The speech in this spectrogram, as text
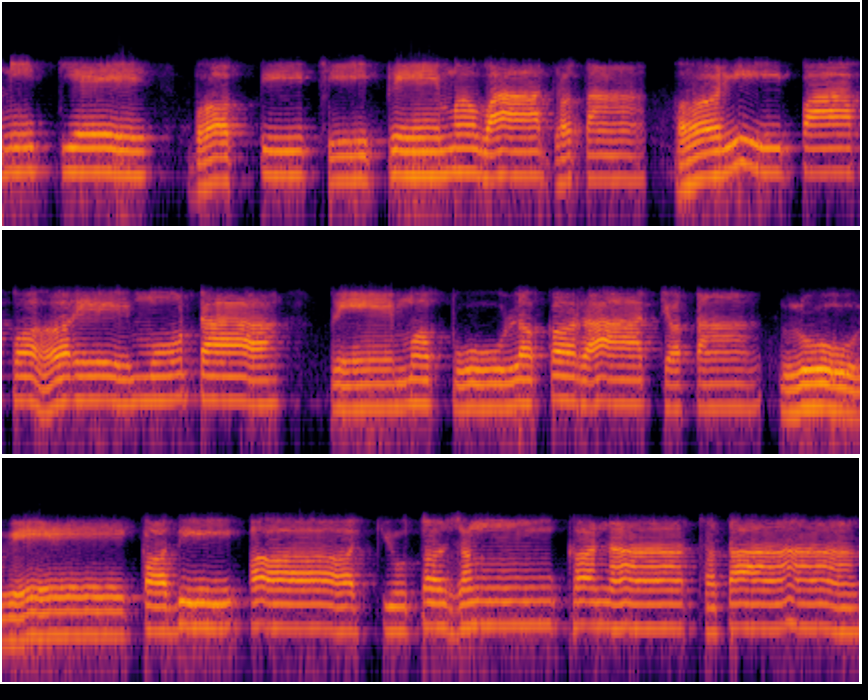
નિત્યે ભક્તિથી પ્રેમ વાધતા હરિ પાપ હરે મોટા પ્રેમ પુલ કરાચતા રૂવે કદી અચ્યુત ઝંખના થતા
